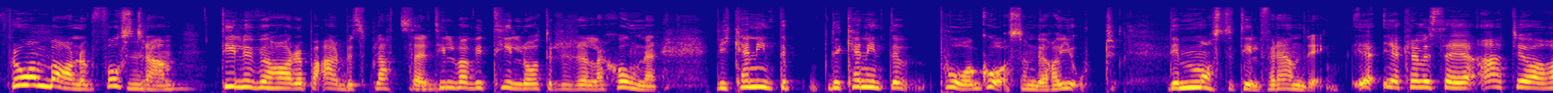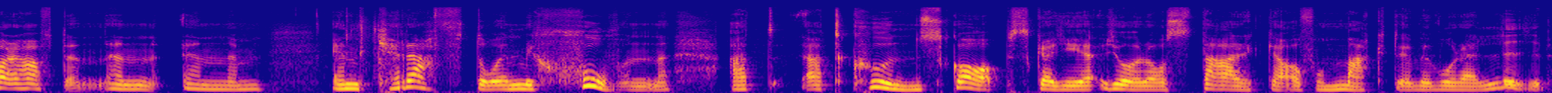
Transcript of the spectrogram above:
från barnuppfostran Mm. till hur vi har det på arbetsplatser, till vad vi tillåter i relationer. Vi kan inte, det kan inte pågå som det har gjort. Det måste till förändring. jag, jag kan väl säga att jag har haft en, en, en, en kraft och en mission att, att kunskap ska ge, göra oss starka och få makt över våra liv.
